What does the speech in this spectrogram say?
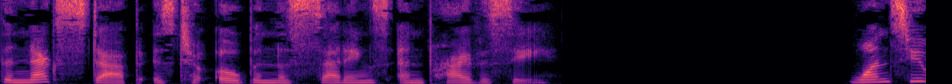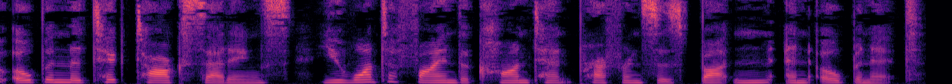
The next step is to open the settings and privacy. Once you open the TikTok settings, you want to find the content preferences button and open it.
